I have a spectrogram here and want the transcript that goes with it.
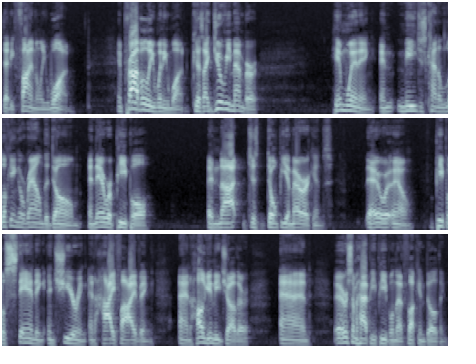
that he finally won, and probably when he won, because I do remember him winning and me just kind of looking around the dome, and there were people, and not just dopey Americans. There were you know people standing and cheering and high fiving and hugging each other, and there were some happy people in that fucking building.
